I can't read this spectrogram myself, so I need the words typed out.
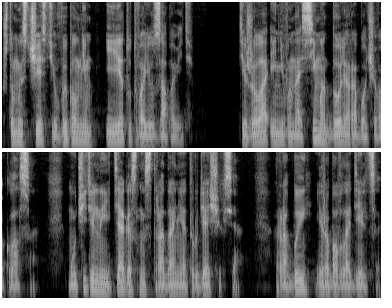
что мы с честью выполним и эту твою заповедь. Тяжела и невыносима доля рабочего класса. Мучительны и тягостны страдания трудящихся. Рабы и рабовладельцы,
